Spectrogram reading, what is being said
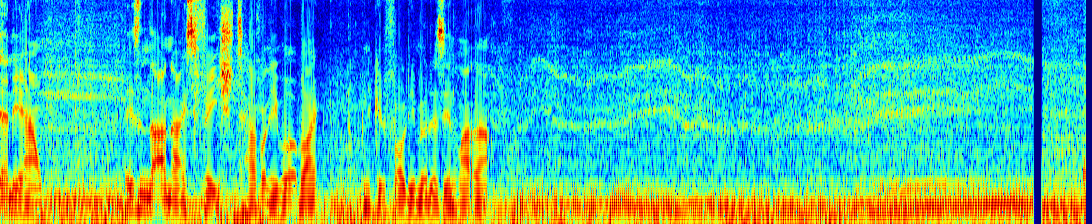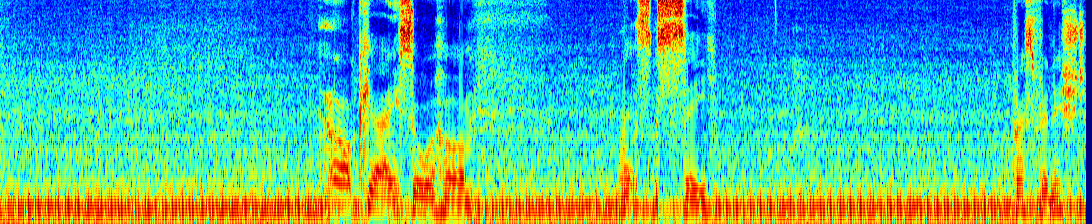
Anyhow isn't that a nice feature to have on your motorbike you can fold your mirrors in like that Okay, so we're home. Let's see. We'll press finished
